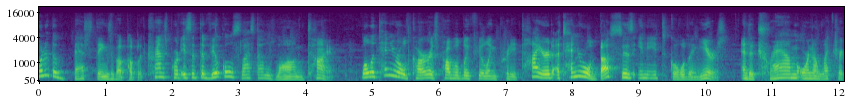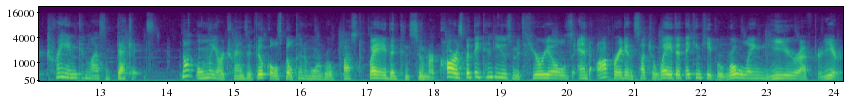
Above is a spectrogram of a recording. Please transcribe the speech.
One of the best things about public transport is that the vehicles last a long time. While a 10 year old car is probably feeling pretty tired, a 10 year old bus is in its golden years. And a tram or an electric train can last decades. Not only are transit vehicles built in a more robust way than consumer cars, but they tend to use materials and operate in such a way that they can keep rolling year after year.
